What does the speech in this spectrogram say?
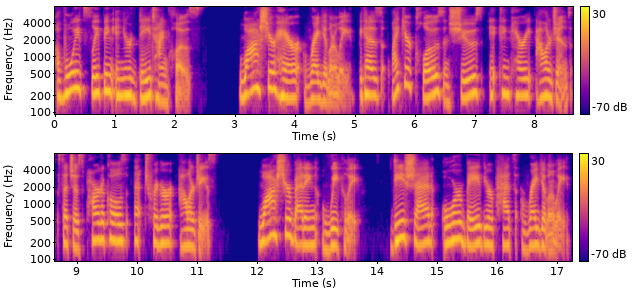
Avoid sleeping in your daytime clothes. Wash your hair regularly because, like your clothes and shoes, it can carry allergens such as particles that trigger allergies. Wash your bedding weekly. De-shed or bathe your pets regularly.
